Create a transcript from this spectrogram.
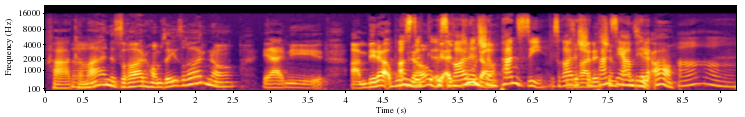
فكمان آه. صغارهم زي صغارنا. يعني عم بيراقبونا صغار الشمبانزي صغار, الشمبانزي عم بيراقبوا آه. آه.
